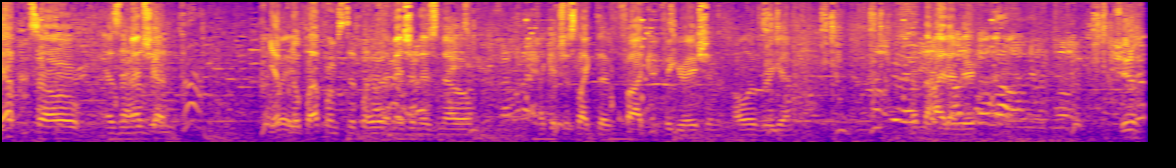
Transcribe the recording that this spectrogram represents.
Yep. So as I mentioned, Yep, Wait. no platforms to play with. I mentioned, there's no, like it's just like the FOD configuration all over again. Nothing to hide under. Shoot him.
